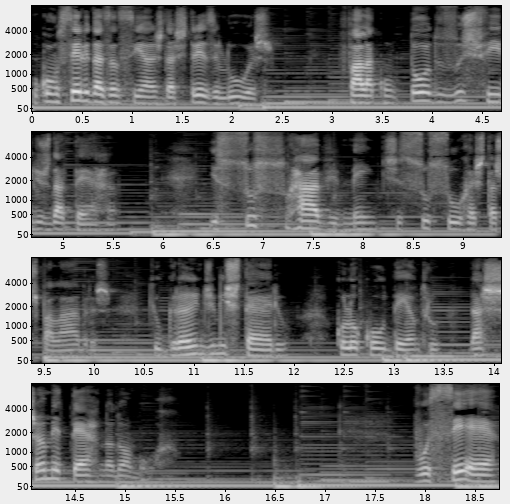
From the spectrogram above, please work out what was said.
O Conselho das Anciãs das Treze Luas fala com todos os filhos da terra e sussurravemente sussurra estas palavras que o grande mistério colocou dentro da chama eterna do amor. Você é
